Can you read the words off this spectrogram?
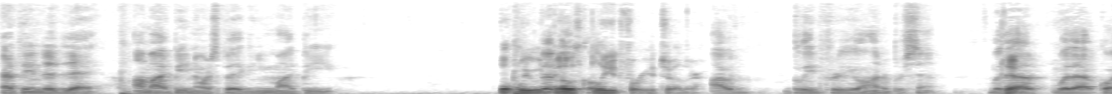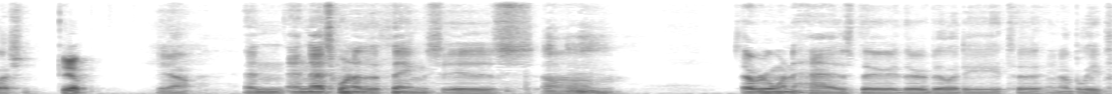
at the end of the day, I might be Norse pagan you might be. But we would both bleed for each other. I would bleed for you 100 percent without without question. Yep. You know, and and that's one of the things is um, everyone has their their ability to you know believe.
